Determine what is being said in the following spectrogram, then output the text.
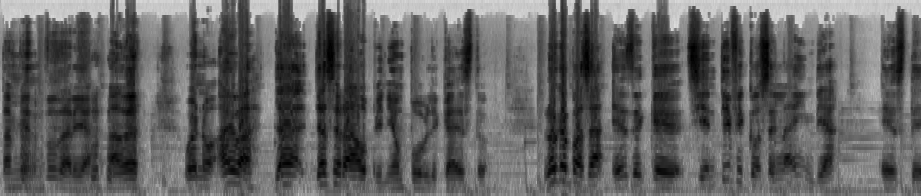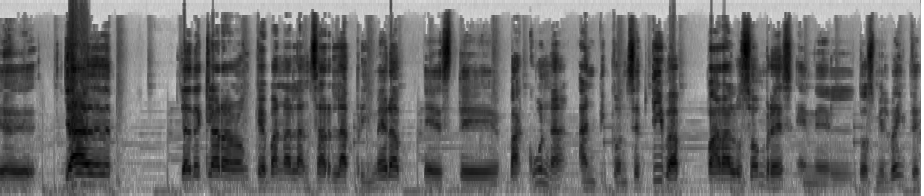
también dudaría. A ver, bueno, ahí va, ya, ya será opinión pública esto. Lo que pasa es de que científicos en la India, este, ya, ya declararon que van a lanzar la primera, este, vacuna anticonceptiva para los hombres en el 2020.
